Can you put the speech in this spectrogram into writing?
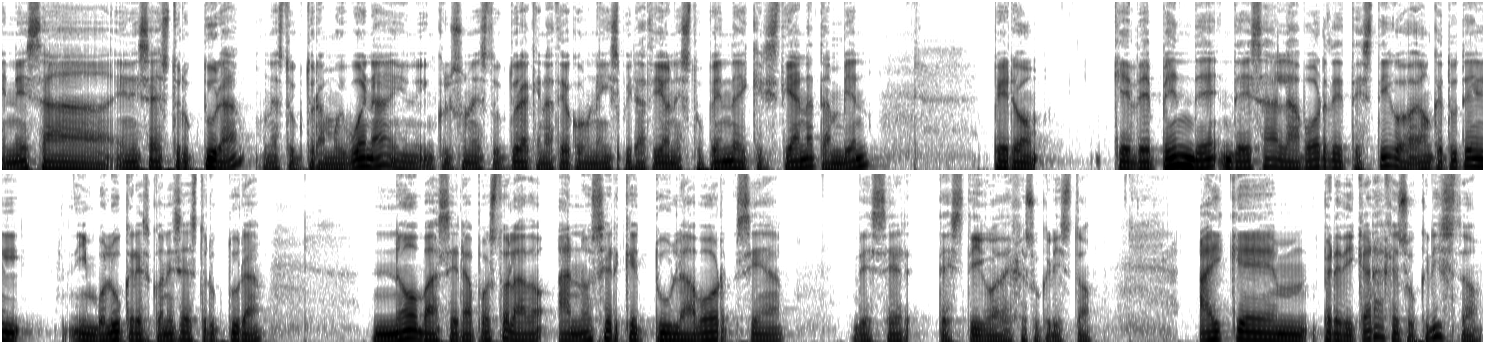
en esa, en esa estructura, una estructura muy buena, incluso una estructura que nació con una inspiración estupenda y cristiana también, pero que depende de esa labor de testigo. Aunque tú te involucres con esa estructura, no va a ser apostolado a no ser que tu labor sea de ser testigo de Jesucristo. Hay que mm, predicar a Jesucristo.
